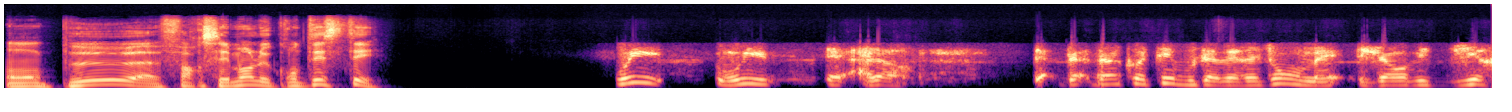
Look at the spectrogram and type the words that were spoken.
On peut euh, forcément le contester. Oui, oui. Alors, d'un côté, vous avez raison, mais j'ai envie de dire,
